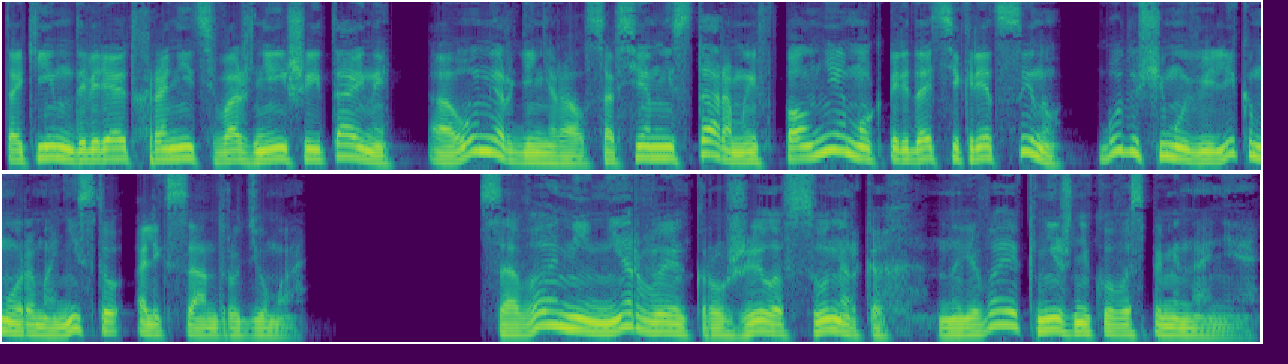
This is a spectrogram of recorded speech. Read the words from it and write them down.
Таким доверяют хранить важнейшие тайны, а умер генерал совсем не старым и вполне мог передать секрет сыну, будущему великому романисту Александру Дюма. Сова Минервы кружила в сумерках, навевая книжнику воспоминания.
